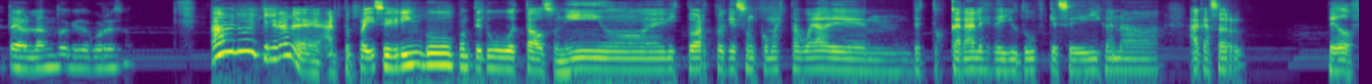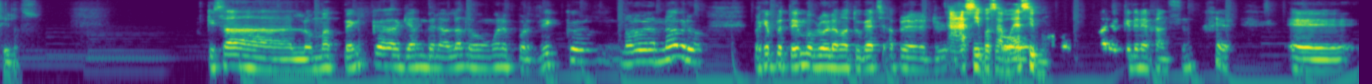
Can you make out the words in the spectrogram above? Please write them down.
estás hablando? ¿Qué te ocurre eso? Ah, no, en general, eh, hartos países gringos, ponte tú Estados Unidos, he visto harto que son como esta weá de, mm, de estos canales de YouTube que se dedican a, a cazar pedófilos. Quizás los más penca que anden hablando con buenos por Discord no logran nada, pero por ejemplo este mismo programa Tu Catch a Predator, Ah, sí, pues esa weá sí, pues. varios que tiene Hansen, eh,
